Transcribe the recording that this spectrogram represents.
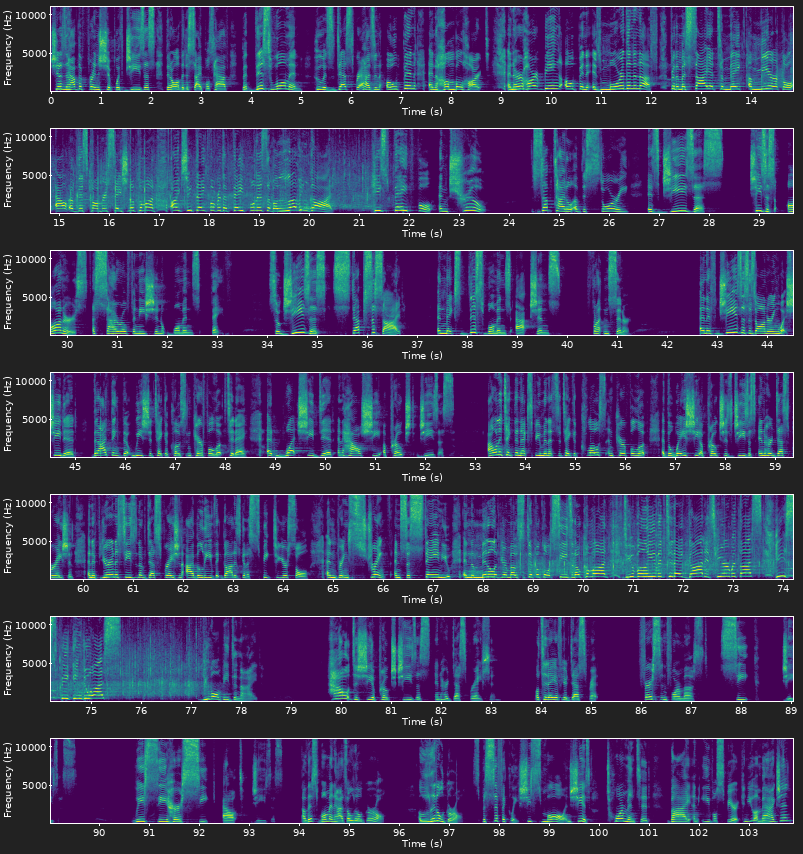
She doesn't have the friendship with Jesus that all the disciples have, but this woman who is desperate has an open and humble heart. And her heart being open is more than enough for the Messiah to make a miracle out of this conversation. Oh, come on. Aren't you thankful for the faithfulness of a loving God? He's faithful and true. The subtitle of this story is Jesus. Jesus honors a Syrophoenician woman's faith. So Jesus steps aside and makes this woman's actions front and center. And if Jesus is honoring what she did, then I think that we should take a close and careful look today at what she did and how she approached Jesus. I want to take the next few minutes to take a close and careful look at the way she approaches Jesus in her desperation. And if you're in a season of desperation, I believe that God is going to speak to your soul and bring strength and sustain you in the middle of your most difficult season. Oh, come on. Do you believe it today? God is here with us. He's speaking to us. You won't be denied. How does she approach Jesus in her desperation? Well, today, if you're desperate, first and foremost, seek Jesus. We see her seek out Jesus. Now, this woman has a little girl, a little girl specifically. She's small and she is tormented by an evil spirit. Can you imagine?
